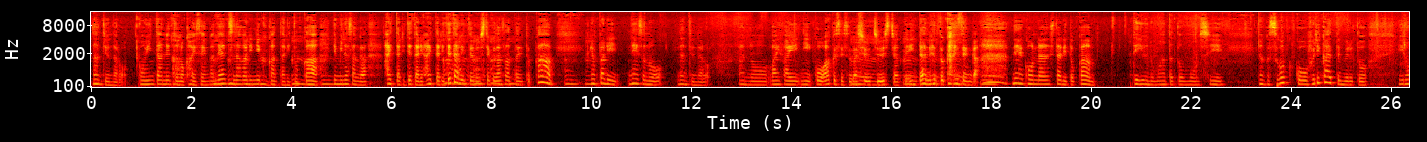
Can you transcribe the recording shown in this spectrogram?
なんて言うんだろうこうインターネットの回線がねあつながりにくかったりとかで皆さんが入ったり出たり入ったり出たりっていうのをしてくださったりとかやっぱりねそのなんて言うんだろう。あの w i f i にこうアクセスが集中しちゃって、うんインターネット回線が、ね、混乱したりとかっていうのもあったと思うしなんかすごくこう振り返ってみるといろ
